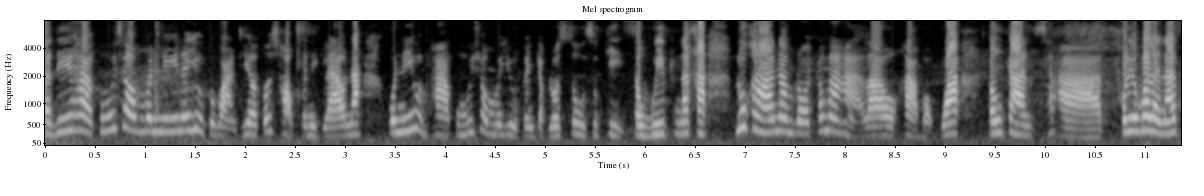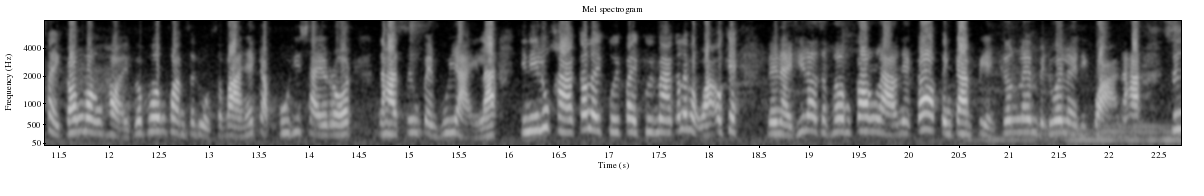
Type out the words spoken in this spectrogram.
สวัสดีค่ะคุณผู้ชมวันนี้นะอยู่กับหวานที่ออโต้ช็อปกันอีกแล้วนะ วันนี้หวานพาคุณผู้ชมมาอยู่กันกับรถซูซูกิสวิฟนะคะ ลูกค้านำรถเข้ามาหาเราค่ะ บอกว่าต้องการเขาเรียกว่าอะไรนะใส่กล้องมองถอยเพื่อเพิ่มความสะดวกสบายให้กับผู้ที่ใช้รถนะคะ ซึ่งเป็นผู้ใหญ่ละทีนี้ลูกค้าก็เลยคุยไปคุยมาก็เลยบอกว่าโอเคไหนๆที่เราจะเพิ่มกล้องแล้วเนี่ยก็เป็นการเปลี่ยนเครื่องเล่นไปด้วยเลยดีกว่านะคะ ซึ่ง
